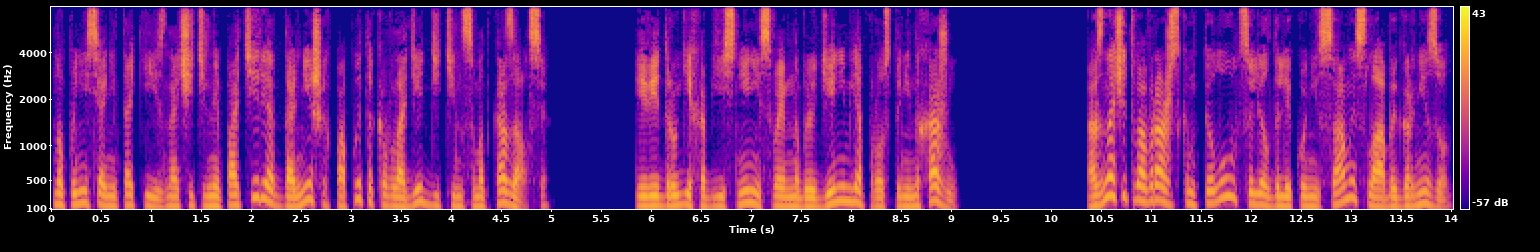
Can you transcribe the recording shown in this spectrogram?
но, понеся не такие значительные потери, от дальнейших попыток овладеть детинцем отказался. И ведь других объяснений своим наблюдениям я просто не нахожу. А значит, во вражеском тылу уцелел далеко не самый слабый гарнизон.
